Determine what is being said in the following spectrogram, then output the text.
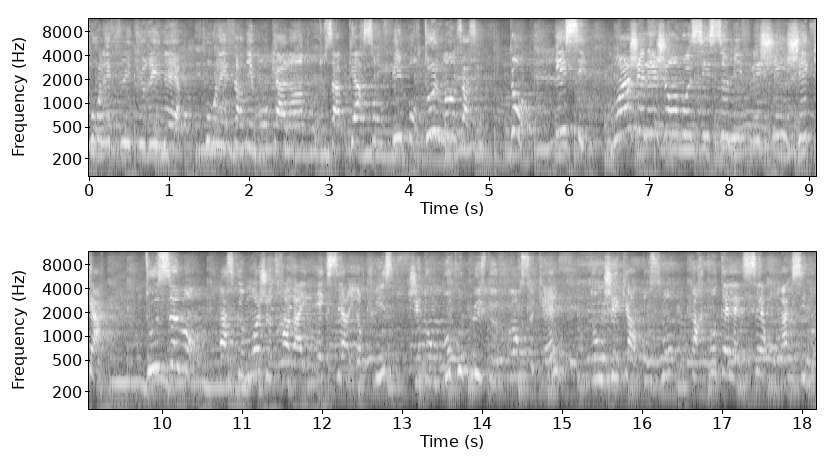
pour les fuites urinaires, pour les faire des bons câlins, pour tout ça, garçon, fille, pour tout le monde, ça c'est. Donc, ici, moi j'ai les jambes aussi semi-fléchies, j'écarte doucement, parce que moi je travaille extérieur cuisse, j'ai donc beaucoup plus de force qu'elle, donc j'écarte doucement. Par contre, elle, elle serre au maximum.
